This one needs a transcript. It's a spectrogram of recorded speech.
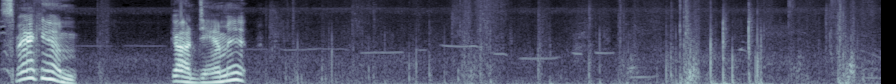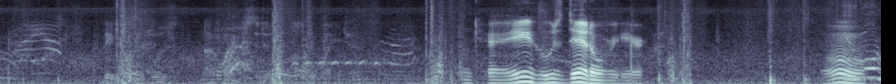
Smack him! God damn it. Okay, who's dead over here? Oh,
